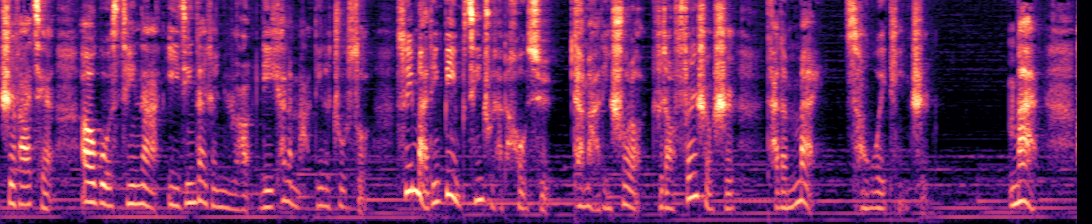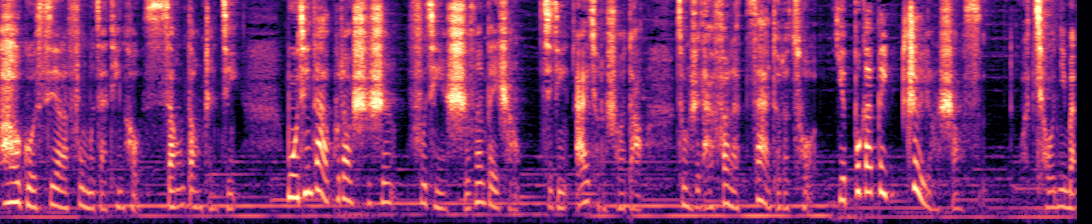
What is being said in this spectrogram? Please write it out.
事发前，奥古斯汀娜已经带着女儿离开了马丁的住所，所以马丁并不清楚他的后续。但马丁说了，直到分手时，他的脉从未停止。卖！奥古斯蒂娜的父母在听后相当震惊，母亲大哭到失声，父亲也十分悲伤，几近哀求地说道：“纵使他犯了再多的错，也不该被这样烧死。”我求你们，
